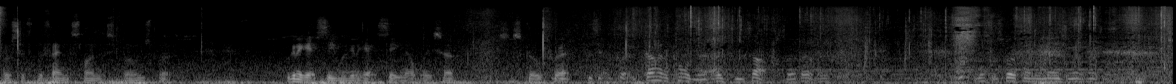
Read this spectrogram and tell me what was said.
closer to the fence line, I suppose. But we're gonna get seen. We're gonna get seen, aren't we? So let's just go for it. Because it go in a corner, it opens up, so I don't know. Unless it's worth on amazing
